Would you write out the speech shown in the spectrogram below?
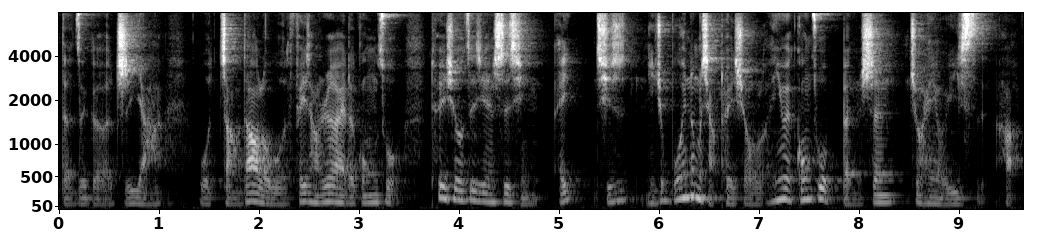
的这个职涯，我找到了我非常热爱的工作，退休这件事情，诶，其实你就不会那么想退休了，因为工作本身就很有意思，哈。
